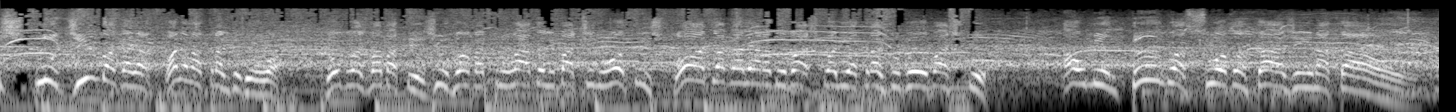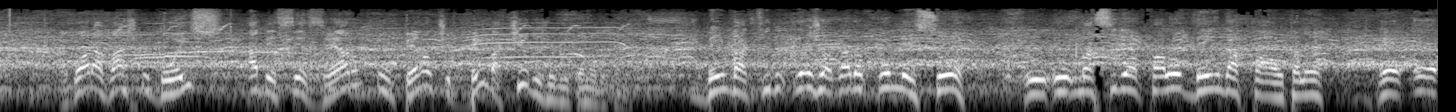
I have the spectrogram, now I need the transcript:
explodindo a galera. Olha lá atrás do gol, ó. Douglas vai bater, Gilvan vai para um lado, ele bate no outro, explode a galera do Vasco ali atrás do gol. Vasco aumentando a sua vantagem em Natal. Agora Vasco 2, ABC 0, um pênalti bem batido, Júlio Pernambucano. Bem batido e a jogada começou, o, o Marcília falou bem da falta, né? É, é,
